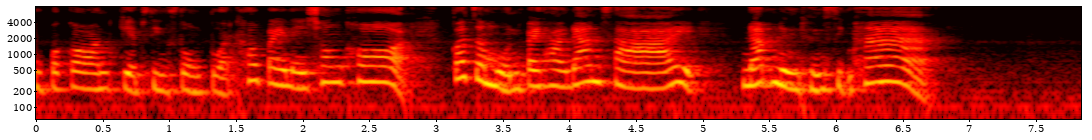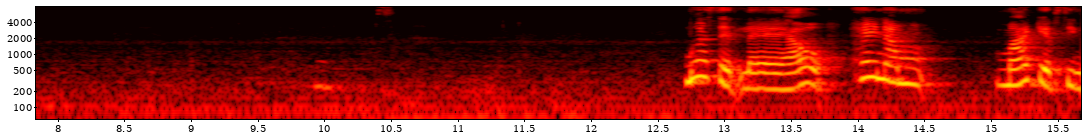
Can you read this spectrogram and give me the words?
อุปกรณ์เก็บสิ่งส่งตรวจเข้าไปในช่องคลอด ก็จะหมุนไปทางด้านซ้าย นับ1ถึง15เมื่อเสร็จแล้วให้นำไม้เก็บสิ่ง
